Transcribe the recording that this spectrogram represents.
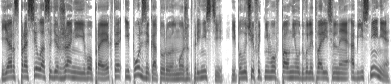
Я расспросил о содержании его проекта и пользе, которую он может принести, и, получив от него вполне удовлетворительное объяснение,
